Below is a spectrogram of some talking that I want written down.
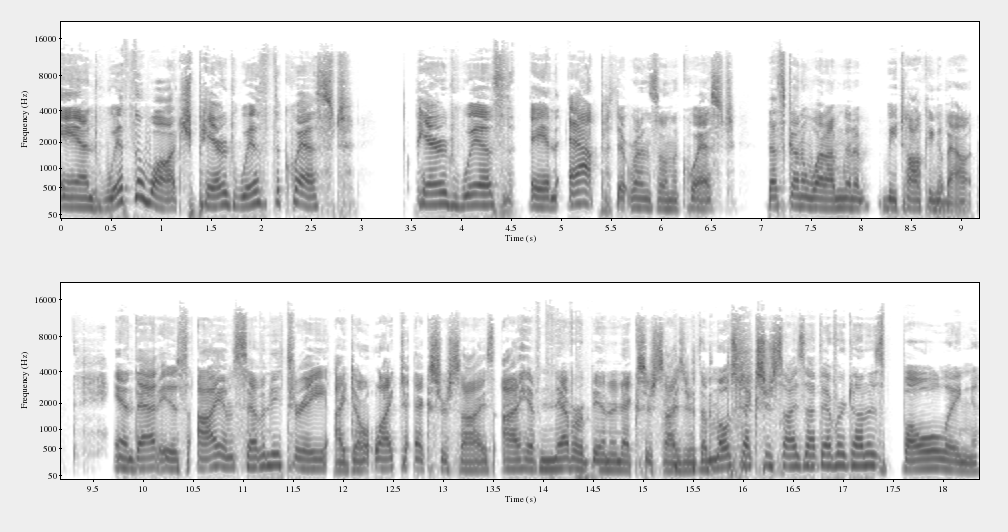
and with the watch paired with the Quest, paired with an app that runs on the Quest, that's kind of what I'm going to be talking about. And that is, I am 73. I don't like to exercise. I have never been an exerciser. The most exercise I've ever done is bowling.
